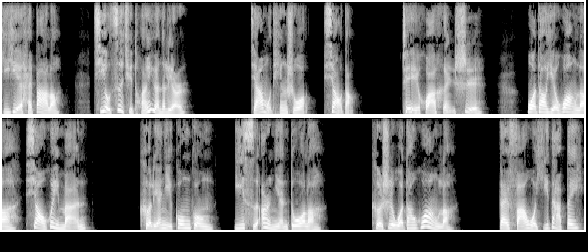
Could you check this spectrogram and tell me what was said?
一夜还罢了，岂有自去团圆的理儿？”贾母听说，笑道：“这话很是，我倒也忘了。”孝未满，可怜你公公已死二年多了，可是我倒忘了，该罚我一大杯。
